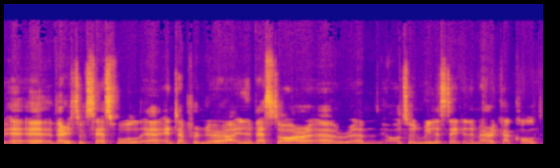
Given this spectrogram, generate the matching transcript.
a, a very successful uh, entrepreneur, an investor, uh, um, also in real estate in America called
